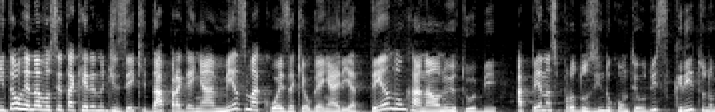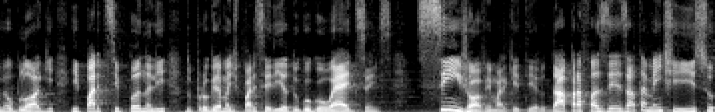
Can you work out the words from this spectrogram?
Então, Renan, você está querendo dizer que dá para ganhar a mesma coisa que eu ganharia tendo um canal no YouTube, apenas produzindo conteúdo escrito no meu blog e participando ali do programa de parceria do Google AdSense? Sim, jovem marqueteiro, dá para fazer exatamente isso,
